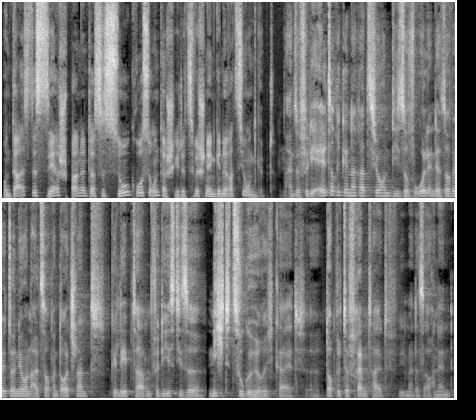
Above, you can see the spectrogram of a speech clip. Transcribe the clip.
Und da ist es sehr spannend, dass es so große Unterschiede zwischen den Generationen gibt. Also für die ältere Generation, die sowohl in der Sowjetunion als auch in Deutschland gelebt haben, für die ist diese Nichtzugehörigkeit, äh, doppelte Fremdheit, wie man das auch nennt,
